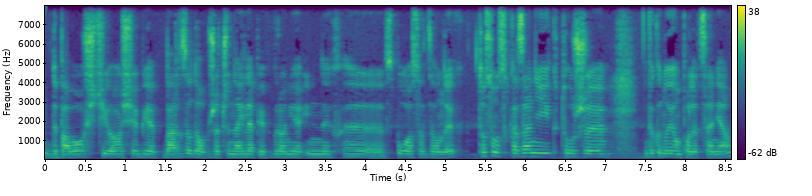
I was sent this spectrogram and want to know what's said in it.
dbałości o siebie bardzo dobrze, czy najlepiej w gronie innych współosadzonych. To są skazani, którzy wykonują polecenia,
